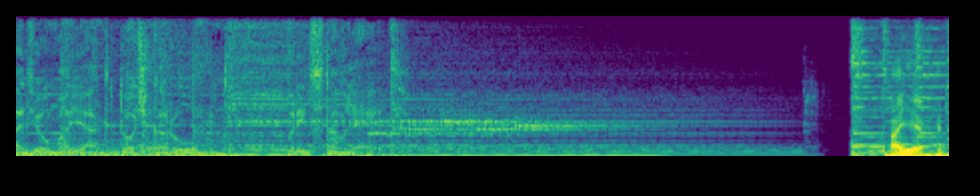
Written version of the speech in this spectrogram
Радиомаяк.ру представляет. Поехали.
